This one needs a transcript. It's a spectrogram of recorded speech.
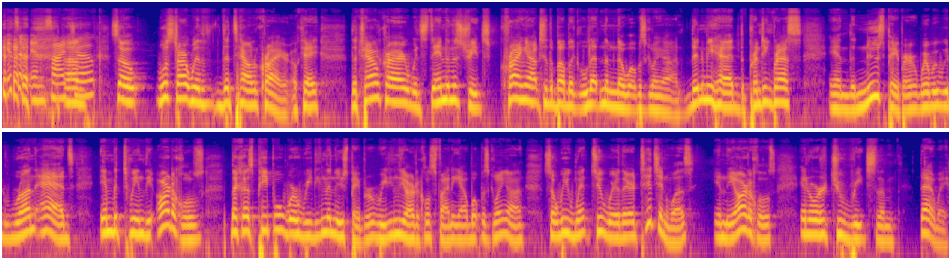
It's an inside Um, joke. So we'll start with the town crier. Okay, the town crier would stand in the streets crying out to the public, letting them know what was going on. Then we had the printing press and the newspaper, where we would run ads in between the articles because people were reading the newspaper, reading the articles, finding out what was going on. So we went to where their attention was in the articles in order to reach them that way.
